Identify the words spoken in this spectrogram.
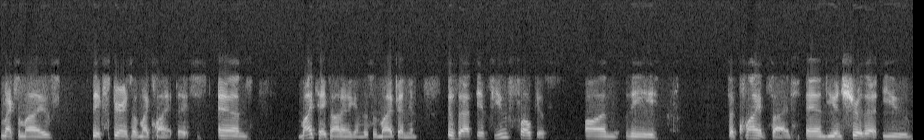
maximize the experience of my client base. And my take on it, again, this is my opinion, is that if you focus on the the client side and you ensure that you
